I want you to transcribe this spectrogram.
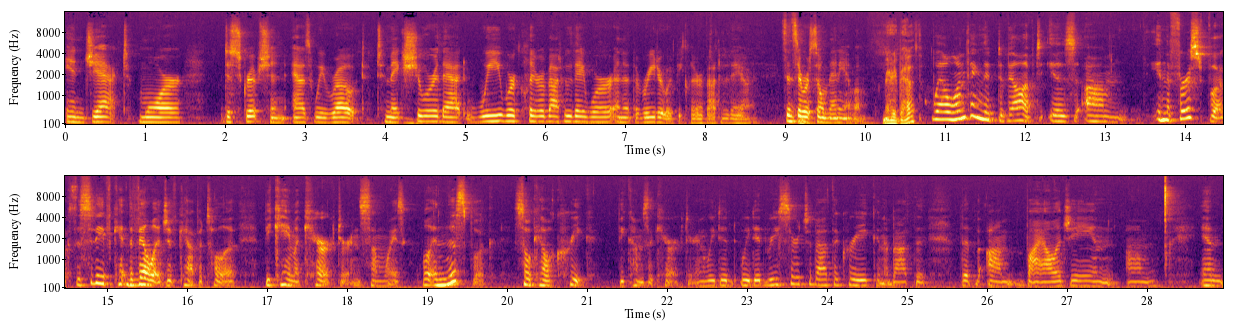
inject more description as we wrote to make sure that we were clear about who they were and that the reader would be clear about who they are, since there were so many of them. mary beth Well, one thing that developed is um, in the first book, the city of Ca- the village of Capitola became a character in some ways. Well, in this book, Soquel Creek becomes a character, and we did we did research about the creek and about the the um, biology and um, and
